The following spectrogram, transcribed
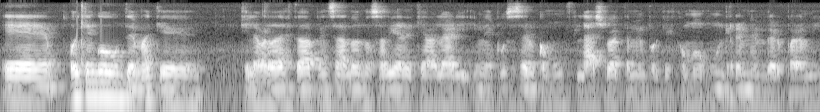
Eh, hoy tengo un tema que, que, la verdad estaba pensando, no sabía de qué hablar y, me puse a hacer como un flashback también porque es como un remember para mí,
